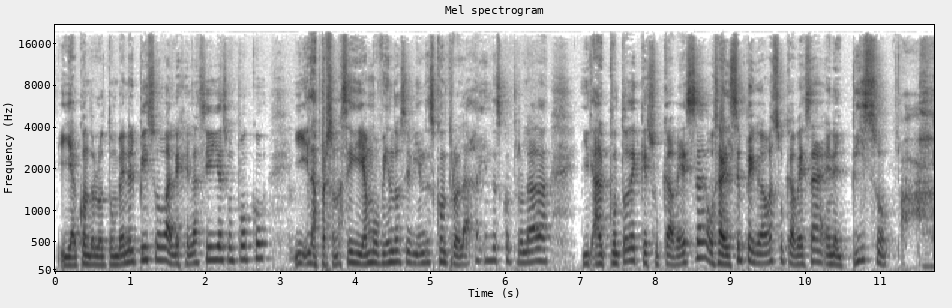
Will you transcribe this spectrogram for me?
Y ya cuando lo tumbé en el piso, alejé las sillas un poco y la persona seguía moviéndose bien descontrolada, bien descontrolada. Y al punto de que su cabeza, o sea, él se pegaba su cabeza en el piso. Ah,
